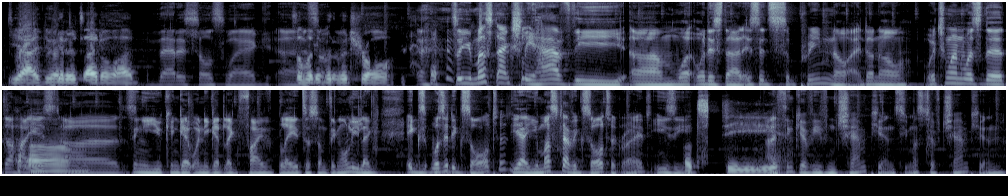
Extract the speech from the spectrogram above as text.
yeah, I do get a title on. That is so swag. Uh, It's a little so, bit of a troll. so you must actually have the um. What what is that? Is it supreme? No, I don't know. Which one was the the highest Um, uh thingy you can get when you get like five blades or something? Only like ex- was it exalted? Yeah, you must have exalted, right? Easy. Let's see. I think you have even champions. You must have champion.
